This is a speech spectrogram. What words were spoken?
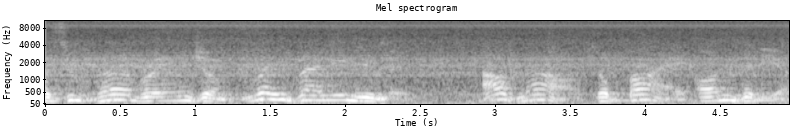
a superb range of great value music. Out now to buy on video.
